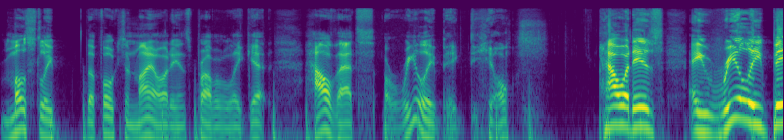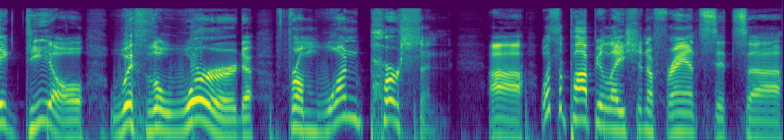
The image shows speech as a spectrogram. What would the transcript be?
mostly the folks in my audience probably get how that's a really big deal. How it is a really big deal with the word from one person. Uh, what's the population of France? It's, uh,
